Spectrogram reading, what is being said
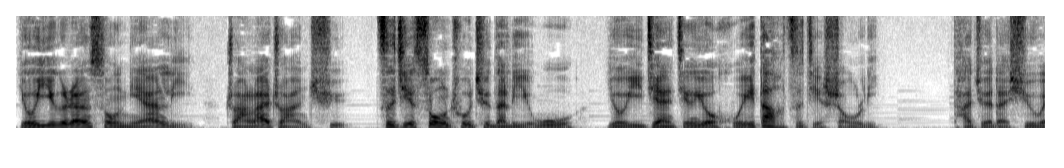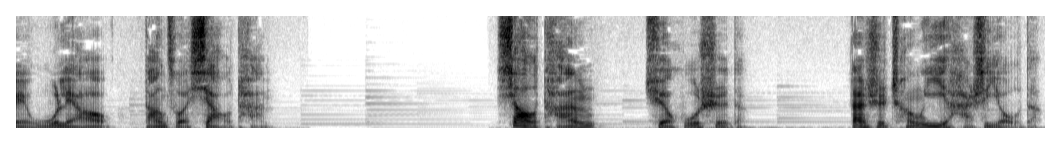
有一个人送年礼，转来转去，自己送出去的礼物有一件竟又回到自己手里，他觉得虚伪无聊，当作笑谈。笑谈却忽视的，但是诚意还是有的。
